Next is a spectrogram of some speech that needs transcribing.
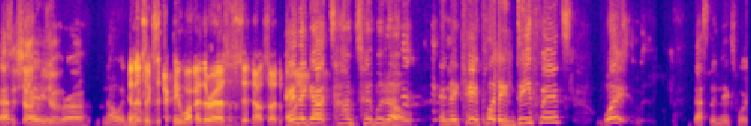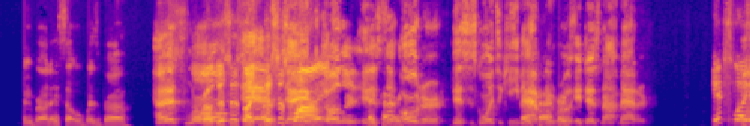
That's a bad, bro. No, it and don't. that's exactly why their ass is sitting outside the. And they got. Tom Thibodeau, and they can't play defense. What? That's the Knicks for you, bro. They so bro. As long bro, this is like this is James why Dolan is the owner, this is going to keep they happening, curse. bro. It does not matter. It's like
